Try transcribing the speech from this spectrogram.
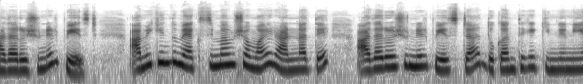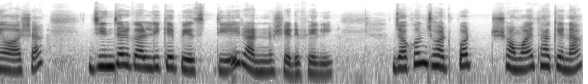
আদা রসুনের পেস্ট আমি কিন্তু ম্যাক্সিমাম সময় রান্নাতে আদা রসুনের পেস্টটা দোকান থেকে কিনে নিয়ে আসা জিঞ্জার গার্লিকের পেস্ট দিয়েই রান্না সেরে ফেলি। যখন ঝটপট সময় থাকে না,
